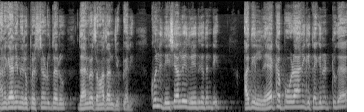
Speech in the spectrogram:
అనగానే మీరు ప్రశ్న అడుగుతారు దానివల్ల సమాధానం చెప్పాలి. కొన్ని దేశాల్లో ఇది లేదు కదండి. అది లేకపోవడానికి తగినట్టుగా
